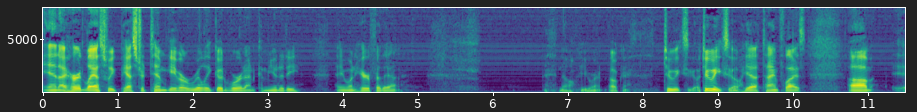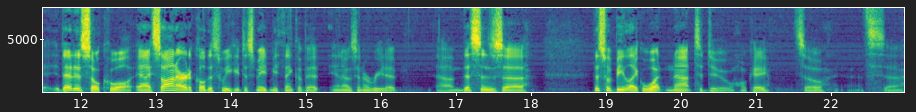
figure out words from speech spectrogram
And I heard last week Pastor Tim gave a really good word on community. Anyone here for that? No, you weren't. Okay. Two weeks ago. Two weeks ago. Yeah, time flies. Um, that is so cool. And I saw an article this week. It just made me think of it, and I was going to read it. Um, this is uh, this would be like what not to do. Okay, so it's. Uh,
